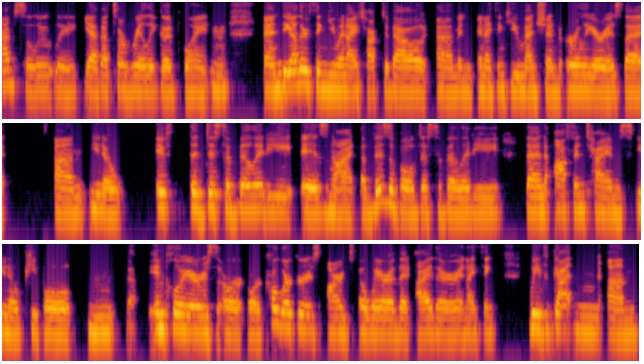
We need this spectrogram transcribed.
Absolutely. Yeah that's a really good point. and and the other thing you and i talked about um, and, and i think you mentioned earlier is that um, you know if the disability is not a visible disability then oftentimes you know people employers or or coworkers aren't aware of it either. And i think we've gotten um,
